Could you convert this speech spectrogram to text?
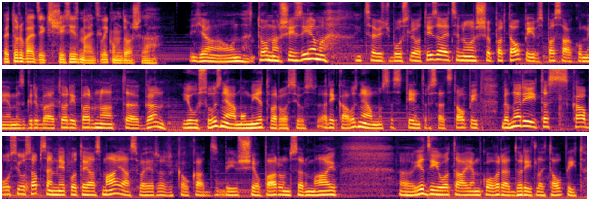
bet tur ir vajadzīgs šīs izmaiņas likumdošanā. Jā, un tomēr šī zima būs ļoti izaicinoša par taupības pasākumiem. Es gribētu arī parunāt eh, gan jūsu uzņēmumu ietvaros, jūs arī kā uzņēmums esat interesēts taupīt, gan arī tas, kā būs jūsu apsaimniekotajās mājās, vai ir kaut kādas bijušas jau pārunas ar māju uh, iedzīvotājiem, ko varētu darīt, lai taupītu.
